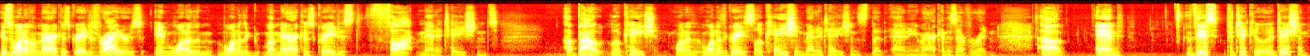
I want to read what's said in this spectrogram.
It's one of America's greatest writers in one of the one of the America's greatest thought meditations about location. One of the, one of the greatest location meditations that any American has ever written, uh, and this particular edition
